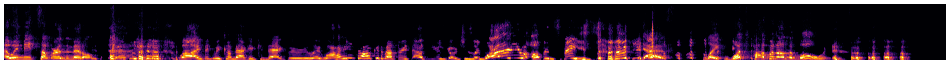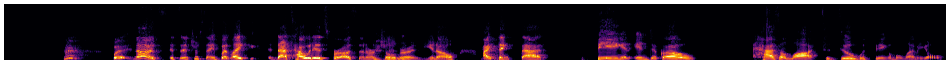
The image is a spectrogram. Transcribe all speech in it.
and we meet somewhere in the middle. well, I think we come back and connect. And we're like, why are you talking about 3,000 years ago? And she's like, why are you up in space? yes. Like, what's popping on the moon? But no it's it's interesting but like that's how it is for us and our children you know? I think that being an indigo has a lot to do with being a millennial.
